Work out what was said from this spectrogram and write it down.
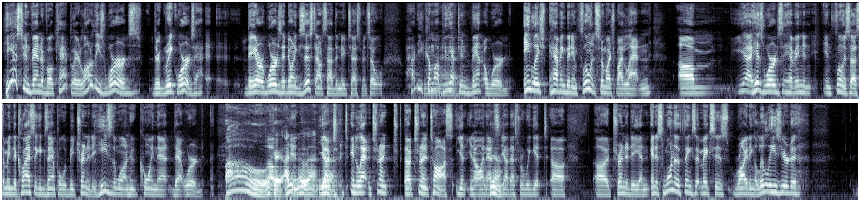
he has to invent a vocabulary. A lot of these words they're Greek words. They are words that don't exist outside the New Testament. So, how do you come up? You have to invent a word. English, having been influenced so much by Latin, um, yeah, his words have in, influenced us. I mean, the classic example would be Trinity. He's the one who coined that, that word. Oh, okay. I didn't And- know that. Yeah, Yeah. in Latin, trin, uh, trinitas, you, you know, and that's Yeah. yeah. that's where we get uh, uh, Trinity, and and it's one of the things that makes his writing a little easier to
